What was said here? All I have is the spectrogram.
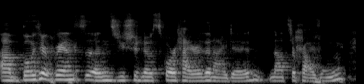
Um, both your grandsons, you should know, scored higher than I did. Not surprising.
